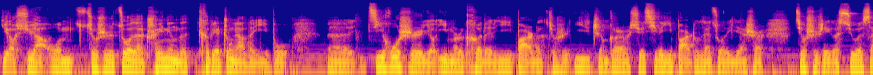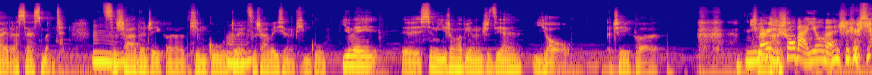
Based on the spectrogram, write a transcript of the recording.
有需要，我们就是做的 training 的特别重要的一步，呃，几乎是有一门课的一半的，就是一整个学期的一半都在做的一件事儿，就是这个 suicide assessment，、嗯自杀的这个评估，对嗯自杀危险的评估，因为呃，心理医生和病人之间有这个。你们你说吧，英文是个啥？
